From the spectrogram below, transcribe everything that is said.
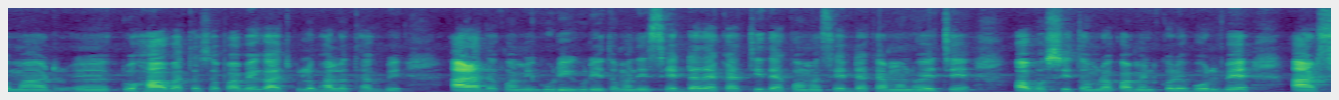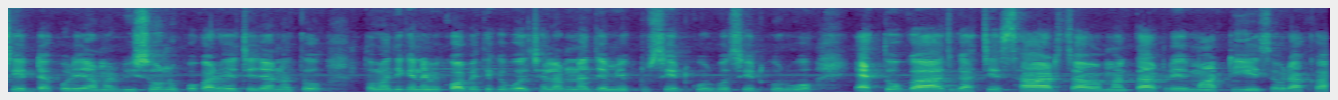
তোমার একটু হাওয়া বাতাসও পাবে, গাছগুলো ভালো থাকবে। আর দেখো, আমি ঘুরিয়ে ঘুরিয়ে তোমাদের শেডটা দেখাচ্ছি। দেখো, আমার শেডটা কেমন হয়েছে। অবশ্যই তোমরা কমেন্ট করে বলবে। আর শেডটা করে আমার ভীষণ উপকার হয়েছে, জানো তো? তোমাদেরকে আমি কবে থেকে বলছিলাম না যে আমি একটু সেট করব সেট করব? এত গাছ গাছে সার আমার তারপরে মাটি, এসব রাখা।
